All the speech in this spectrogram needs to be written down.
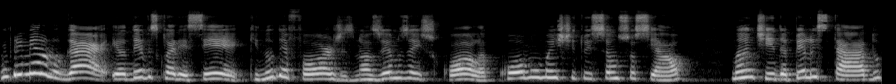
em primeiro lugar, eu devo esclarecer que no DeForges nós vemos a escola como uma instituição social mantida pelo Estado,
